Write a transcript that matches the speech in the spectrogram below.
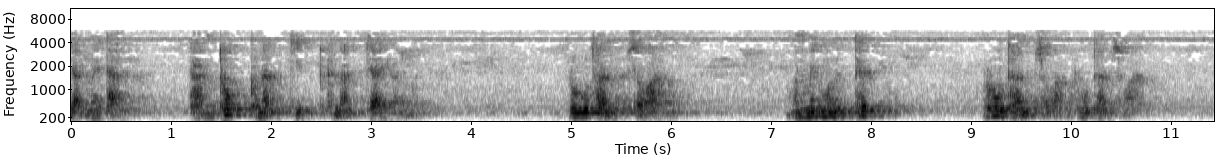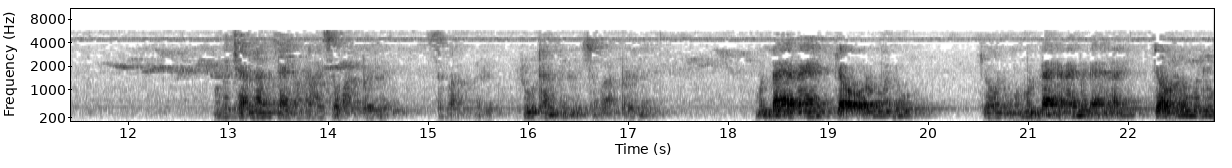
จับไม่ทันทันทุกขณะจิตขณะใจของมันรู้ทันสว่าง มันไม่มืดทึบรู้ทันสว่างรู้ทันสว่างมันก็จะล้างใจของเราให้สว่างไปเลยสว่างไปเลยรู้ทันไปเลยสว่างไปเลยมันได้อะไรจาะลงมาดูจาะลงมามันได้อะไรไม่ได้อะไรจาะลงมาดู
